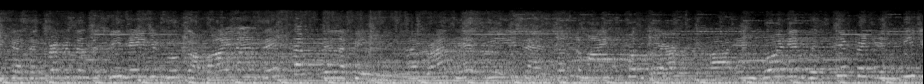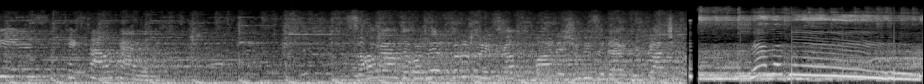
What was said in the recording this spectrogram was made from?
because it represents the three major groups of islands in the Philippines. The brass headpiece and customized footwear are embroidered with different indigenous textile patterns. สาวงามจากประเทศฟิลิปปินส์ครับมาในชุดที่แสดงถึงการเฉลิม Philippines!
